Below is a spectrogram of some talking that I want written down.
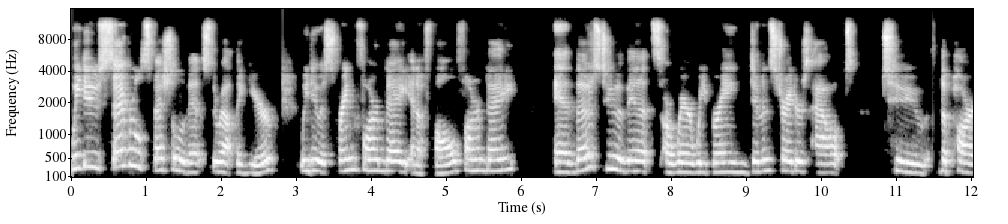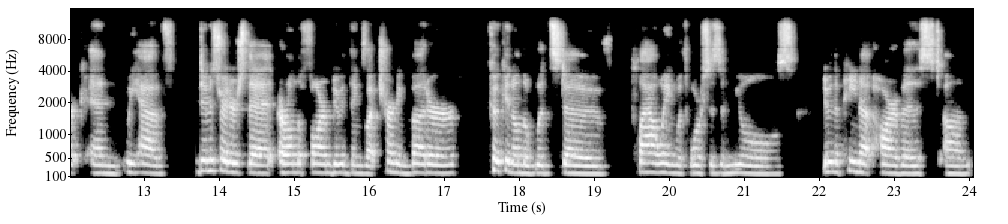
we do several special events throughout the year. We do a spring farm day and a fall farm day. And those two events are where we bring demonstrators out to the park and we have demonstrators that are on the farm doing things like churning butter, cooking on the wood stove, plowing with horses and mules, doing the peanut harvest, um,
